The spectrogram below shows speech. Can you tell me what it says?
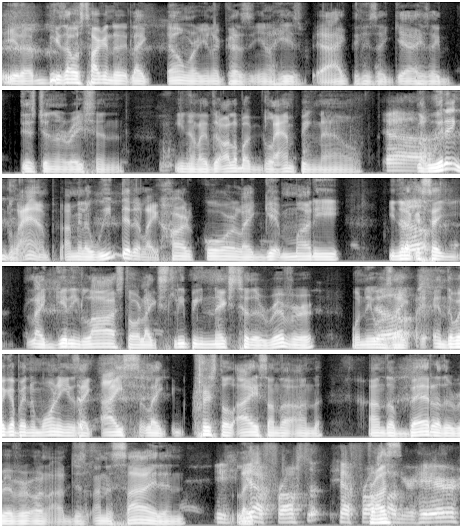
You know, because I was talking to like Elmer, you know, because you know he's active. He's like, yeah, he's like this generation, you know, like they're all about glamping now. Yeah. Like we didn't glamp. I mean, like we did it like hardcore, like get muddy. You know, like I said, like getting lost or like sleeping next to the river when it was like, and then wake up in the morning, it's like ice, like crystal ice on the on the on the bed of the river or on, just on the side, and like- have frost. Have frost, Frost- on your hair.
